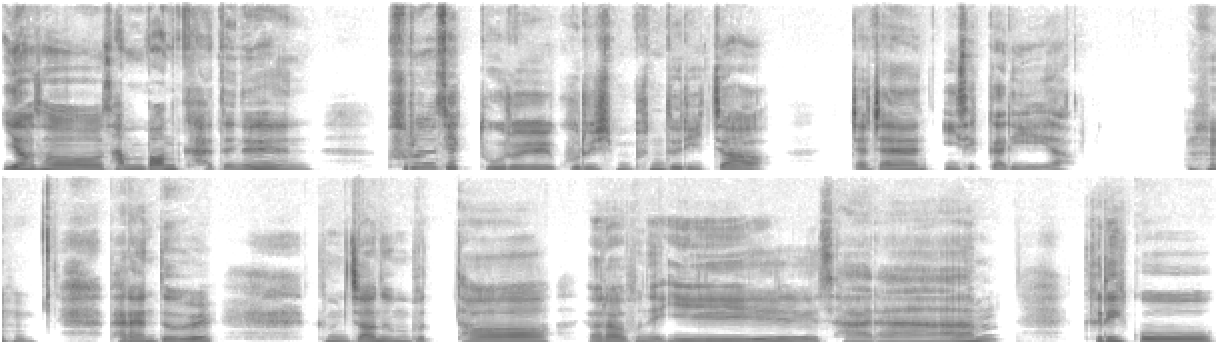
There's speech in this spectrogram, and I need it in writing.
이어서 3번 카드는 푸른색 돌을 고르신 분들이죠. 짜잔, 이 색깔이에요. 파란 돌, 금전운부터 여러분의 일, 사람, 그리고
